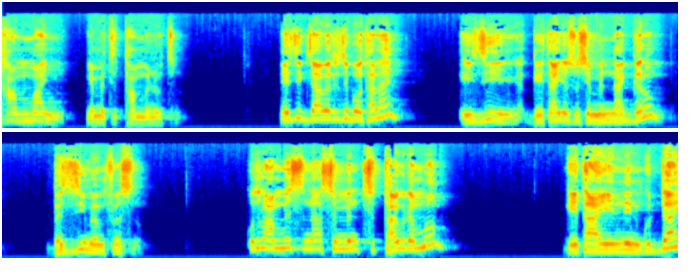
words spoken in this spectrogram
ታማኝ የምትታመኑት ነው እዚህ እግዚአብሔር እዚህ ቦታ ላይ እዚህ ጌታ ኢየሱስ የምናገረው በዚህ መንፈስ ነው። ቁጥር አምስት እና ስምንት ስታዩ ደግሞ ጌታ ይህንን ጉዳይ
